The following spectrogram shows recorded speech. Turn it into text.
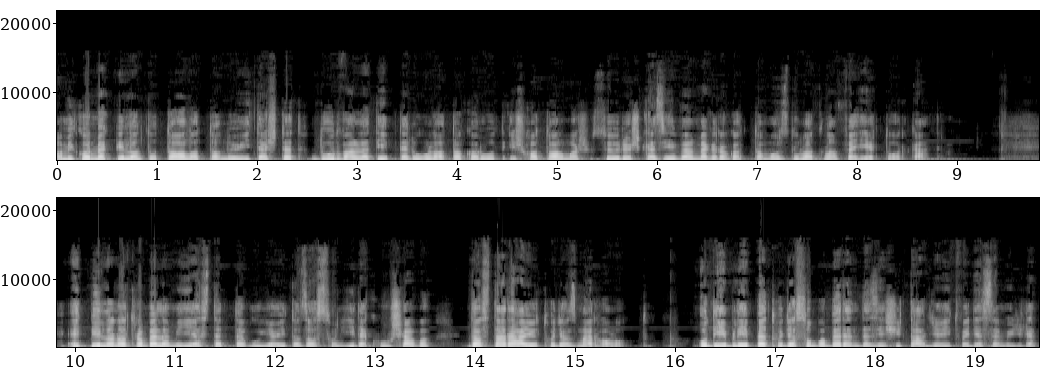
Amikor megpillantotta alatta a női testet, durván letépte róla a takarót, és hatalmas, szőrös kezével megragadta mozdulatlan fehér torkát. Egy pillanatra belemélyeztette ujjait az asszony hideg húsába, de aztán rájött, hogy az már halott. Odébb lépett, hogy a szoba berendezési tárgyait vegye szemügyre.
